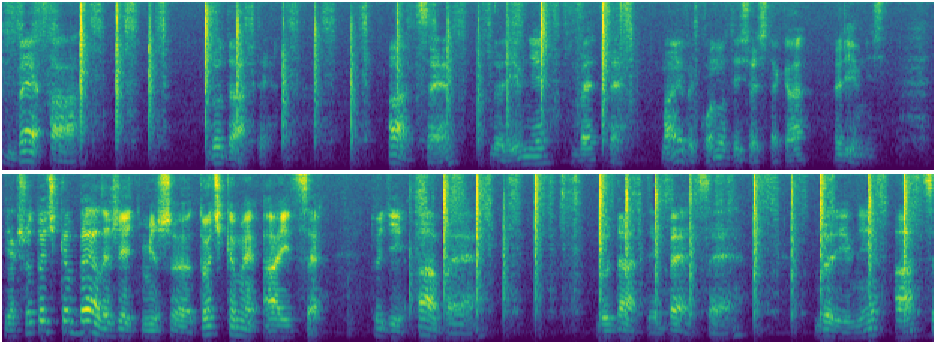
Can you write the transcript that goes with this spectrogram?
БА додати АС дорівнює БС. Має виконуватись ось така рівність. Якщо точка Б лежить між е, точками А і С, тоді АБ додати БС дорівнює АС.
